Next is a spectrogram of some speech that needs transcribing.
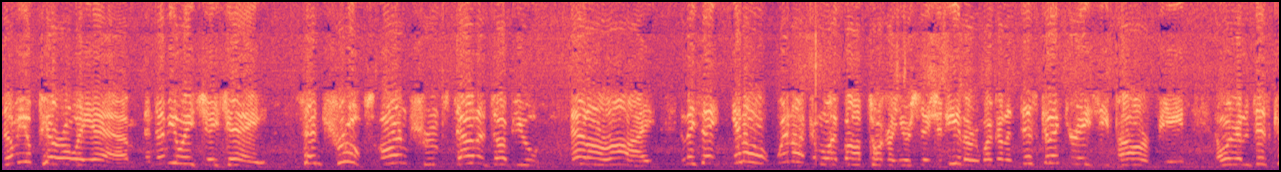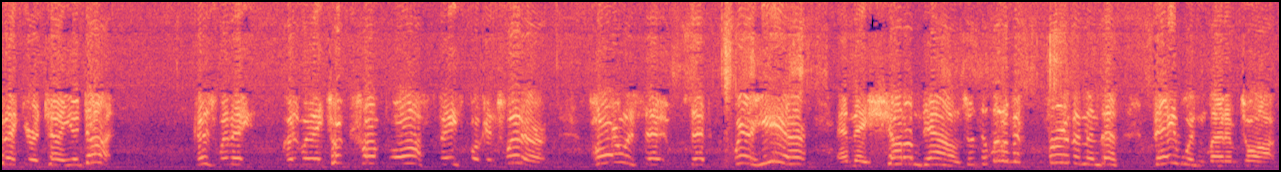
WPROAM and WHHA send troops, armed troops, down to WNRI, and they say, you know, we're not going to let Bob talk on your station either. We're going to disconnect your AC power feed, and we're going to disconnect your antenna. You're done. Because when they, cause when they took Trump off Facebook and Twitter, Parler said, said, we're here, and they shut him down. So it's a little bit further than this. They wouldn't let him talk.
